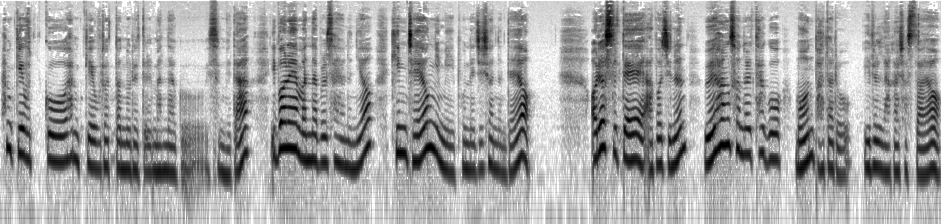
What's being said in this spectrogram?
함께 웃고 함께 울었던 노래들 만나고 있습니다. 이번에 만나볼 사연은요. 김재영 님이 보내주셨는데요. 어렸을 때 아버지는 외항선을 타고 먼 바다로 일을 나가셨어요.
